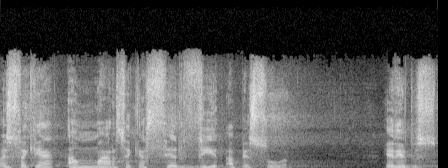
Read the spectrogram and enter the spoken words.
mas você quer amar, você quer servir a pessoa. Queridos,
